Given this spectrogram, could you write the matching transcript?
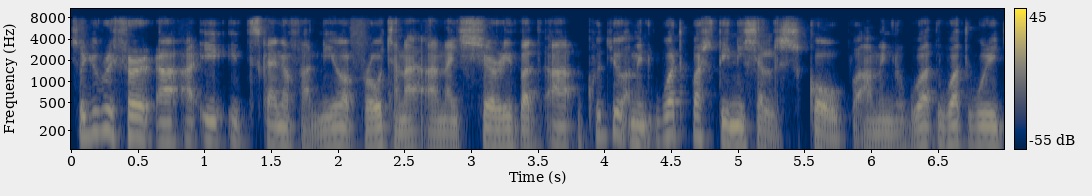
So you refer, uh, uh it's kind of a new approach, and I, and I share it. But uh, could you, I mean, what was the initial scope? I mean, what what we,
